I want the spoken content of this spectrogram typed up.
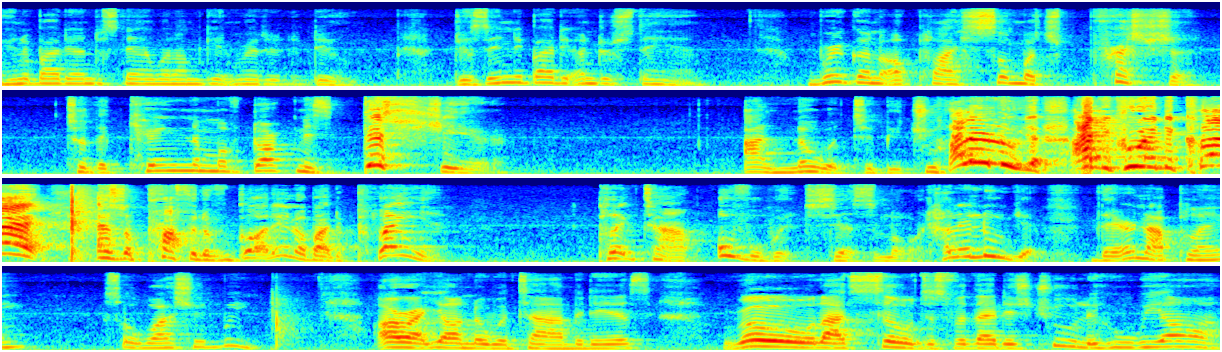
Anybody understand what I'm getting ready to do? Does anybody understand? We're going to apply so much pressure to the kingdom of darkness this year. I know it to be true. Hallelujah. I decree and declare as a prophet of God. Ain't nobody playing. Playtime over with, says the Lord. Hallelujah. They're not playing, so why should we? All right, y'all know what time it is. Roll out soldiers, for that is truly who we are.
